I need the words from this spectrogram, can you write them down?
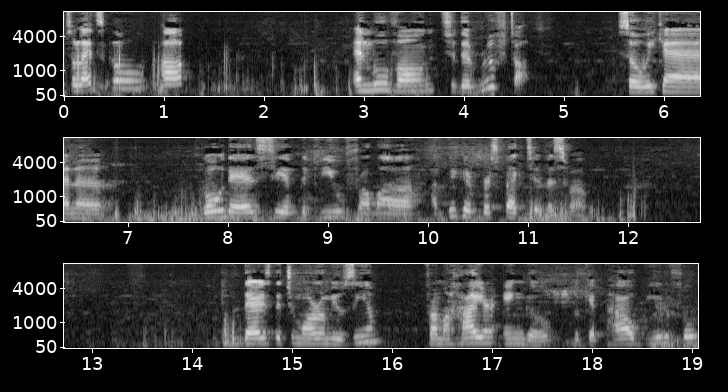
So let's go up and move on to the rooftop so we can uh, go there and see the view from a, a bigger perspective as well. There is the Tomorrow Museum from a higher angle. Look at how beautiful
